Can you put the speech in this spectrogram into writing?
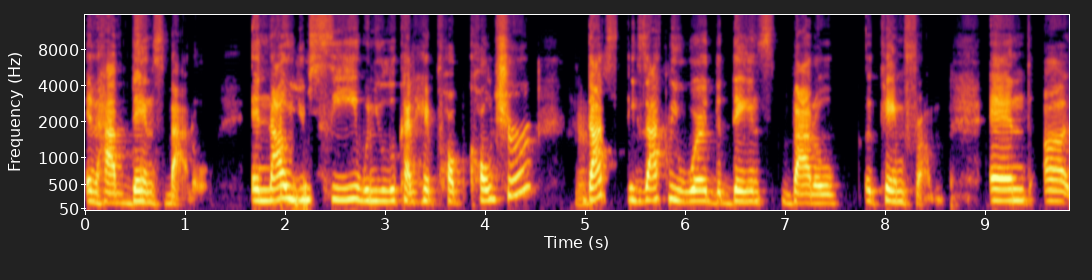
and have dance battle and now you see when you look at hip hop culture yeah. that's exactly where the dance battle uh, came from and uh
